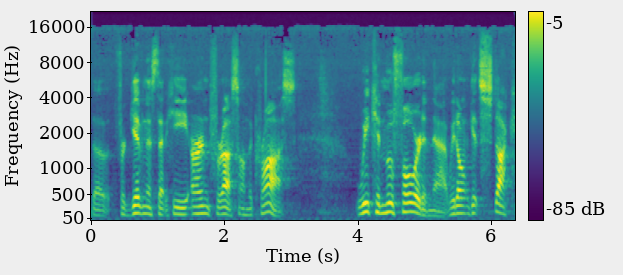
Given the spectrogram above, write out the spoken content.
the forgiveness that he earned for us on the cross, we can move forward in that. We don't get stuck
